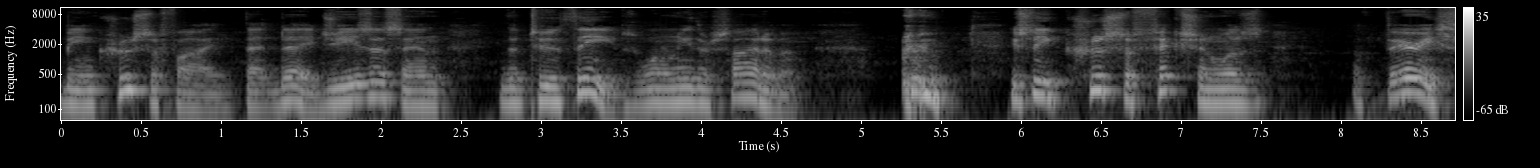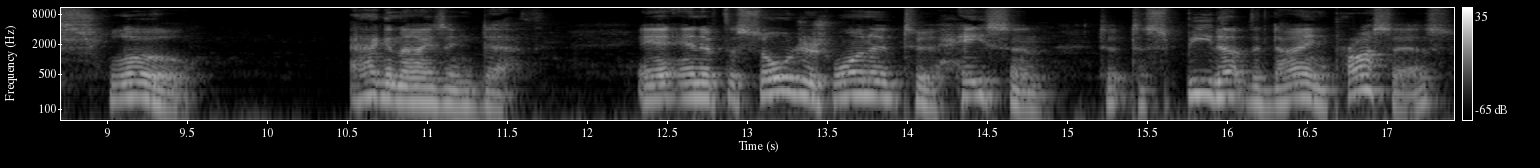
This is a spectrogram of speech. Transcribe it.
being crucified that day Jesus and the two thieves, one on either side of him. you see, crucifixion was a very slow, agonizing death. And, and if the soldiers wanted to hasten, to, to speed up the dying process,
